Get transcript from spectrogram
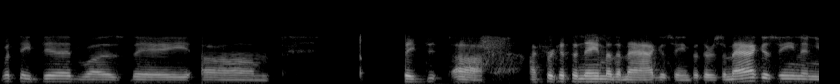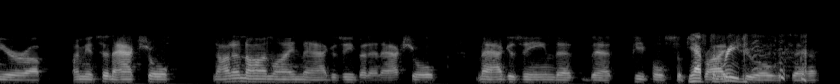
What they did was they um, they did. Uh, I forget the name of the magazine, but there's a magazine in Europe. I mean, it's an actual, not an online magazine, but an actual magazine that that people have to subscribe to over there.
